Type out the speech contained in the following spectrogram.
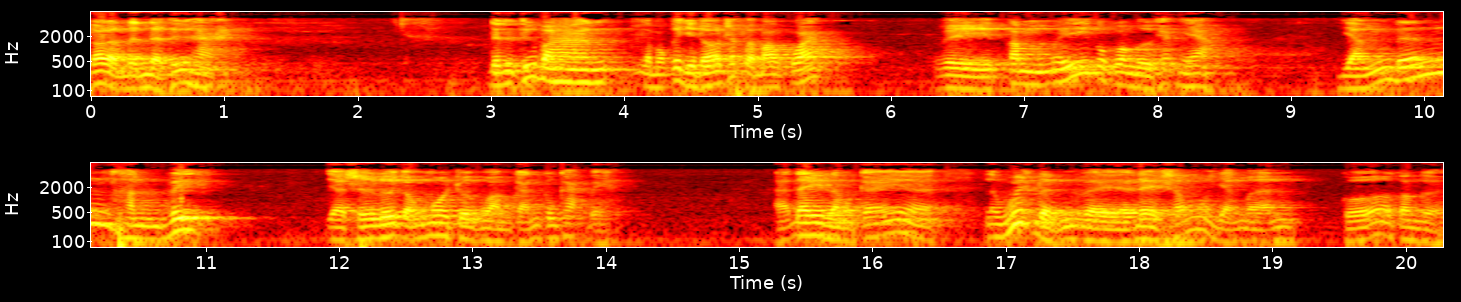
Đó là định đề thứ hai. Định đề thứ ba là một cái gì đó rất là bao quát vì tâm ý của con người khác nhau dẫn đến hành vi và sự lựa chọn môi trường hoàn cảnh cũng khác biệt. À, đây là một cái là quyết định về đời sống và vận mệnh của con người.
